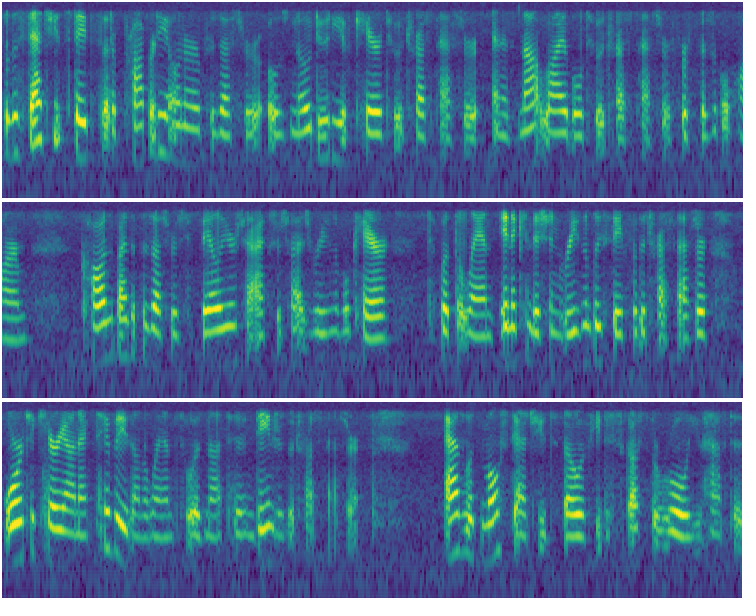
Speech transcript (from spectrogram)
So the statute states that a property owner or possessor owes no duty of care to a trespasser and is not liable to a trespasser for physical harm caused by the possessor's failure to exercise reasonable care to put the land in a condition reasonably safe for the trespasser or to carry on activities on the land so as not to endanger the trespasser. As with most statutes, though, if you discuss the rule, you have to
